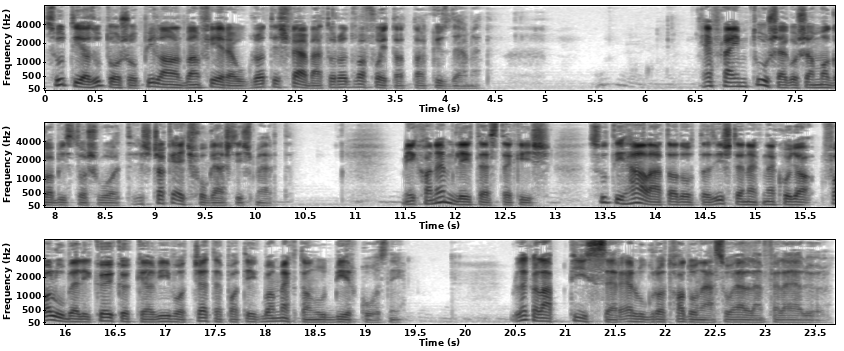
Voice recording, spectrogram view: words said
Szuti az utolsó pillanatban félreugrott, és felbátorodva folytatta a küzdelmet. Efraim túlságosan magabiztos volt, és csak egy fogást ismert. Még ha nem léteztek is, Szuti hálát adott az isteneknek, hogy a falubeli kölykökkel vívott csetepatékban megtanult birkózni. Legalább tízszer elugrott hadonászó ellenfele elől.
